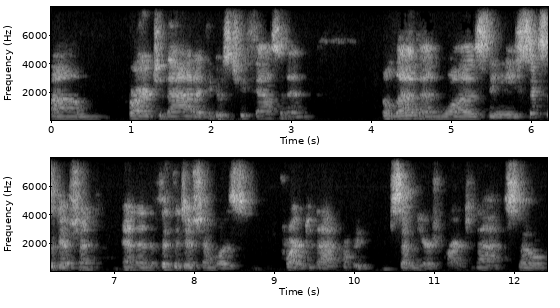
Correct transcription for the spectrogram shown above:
Um, prior to that, I think it was 2011 was the sixth edition, and then the fifth edition was prior to that, probably seven years prior to that. So,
